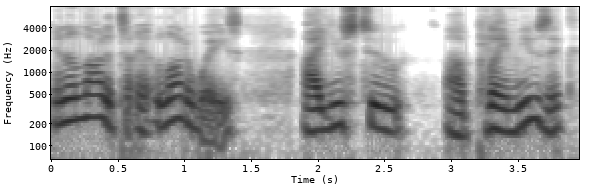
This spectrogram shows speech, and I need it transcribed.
In a lot of time, a lot of ways, I used to uh, play music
